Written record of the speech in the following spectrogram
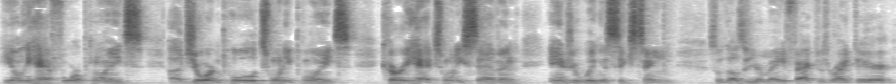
he only had four points. Uh, Jordan Poole, 20 points. Curry had 27. Andrew Wiggins, 16. So those are your main factors right there.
